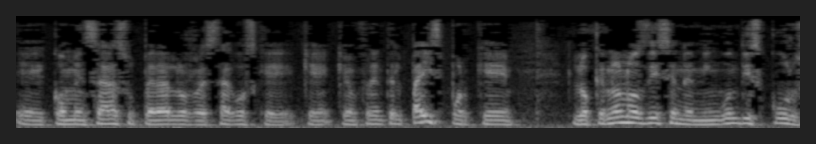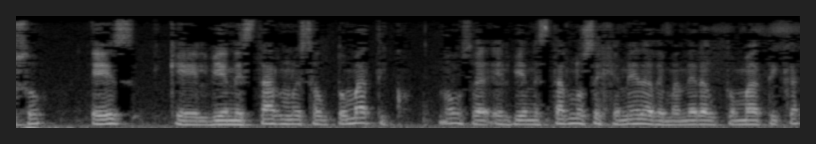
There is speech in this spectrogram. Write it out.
eh, comenzar a superar los rezagos que, que, que, enfrenta el país, porque lo que no nos dicen en ningún discurso es que el bienestar no es automático, ¿no? O sea, el bienestar no se genera de manera automática,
